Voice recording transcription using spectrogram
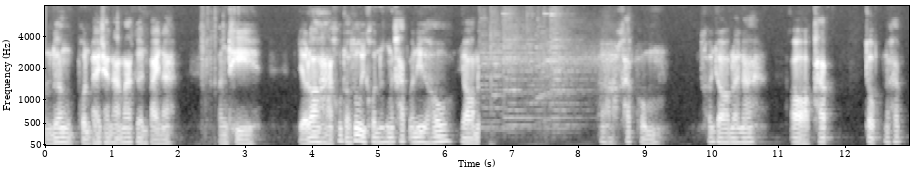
ลเรื่องผลแพ้ชนะมากเกินไปนะ บางที เดี๋ยวเราหาคู่ต่อสู้อีกคนนึงนะครับ อันนี้เขายอมอครับผมเขายอมแล้วนะ ออกครับ จบนะครับ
